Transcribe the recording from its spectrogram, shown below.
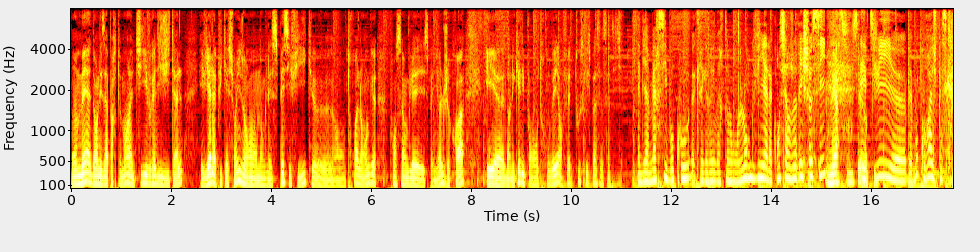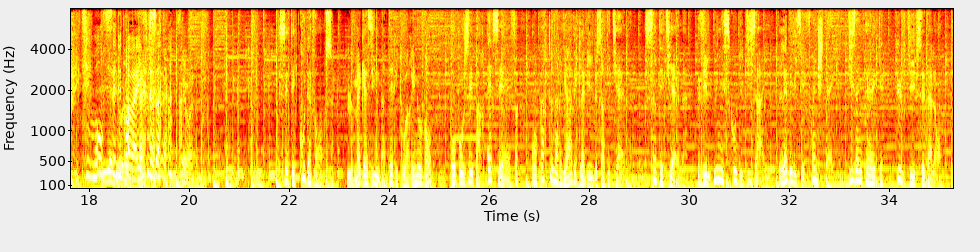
On met dans les appartements un petit livret digital et via l'application, ils auront un anglais spécifique euh, en trois langues, français, anglais et espagnol, je crois, et euh, dans lesquels ils pourront retrouver en fait tout ce qui se passe à Saint-Étienne. Eh bien, merci beaucoup, Grégory Berthelon. Longue vie à la conciergerie aussi. Merci, c'est Et puis, euh, bien, bon courage parce qu'effectivement, c'est du, du travail, tout ça. c'est vrai. C'était Coup d'avance, le magazine d'un territoire innovant proposé par RCF en partenariat avec la ville de Saint-Étienne. Saint-Étienne, ville UNESCO de design, labellisée French Tech, Design Tech, cultive ses talents.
